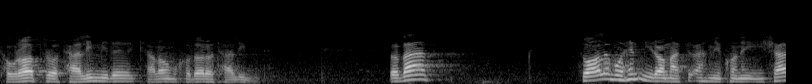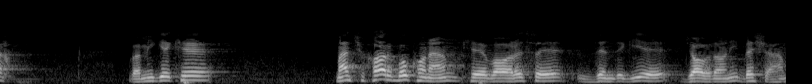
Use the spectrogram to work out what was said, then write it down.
تورات رو تعلیم میده کلام خدا رو تعلیم میده. و بعد سوال مهمی را مطرح می‌کنه این شخص و میگه که من چه کار بکنم که وارث زندگی جاودانی بشم؟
